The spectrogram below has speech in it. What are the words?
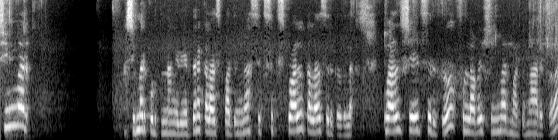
ஷிம்மர் ஷிம்மர் கொடுத்துருந்தாங்க. இது எத்தனை கலர்ஸ் பார்த்தீங்கன்னா சிக்ஸ் சிக்ஸ் டுவெல் கலர்ஸ் இருக்குது இதில் டுவெல் ஷேட்ஸ் இருக்குது ஃபுல்லாகவே ஷிம்மர் மட்டும்தான் இருக்குது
